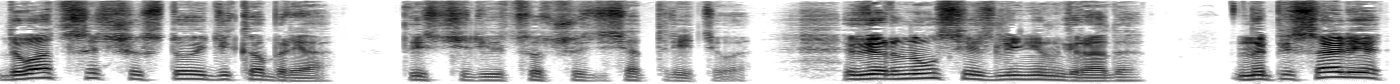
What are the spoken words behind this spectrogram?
26 декабря 1963 -го. Вернулся из Ленинграда. Написали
